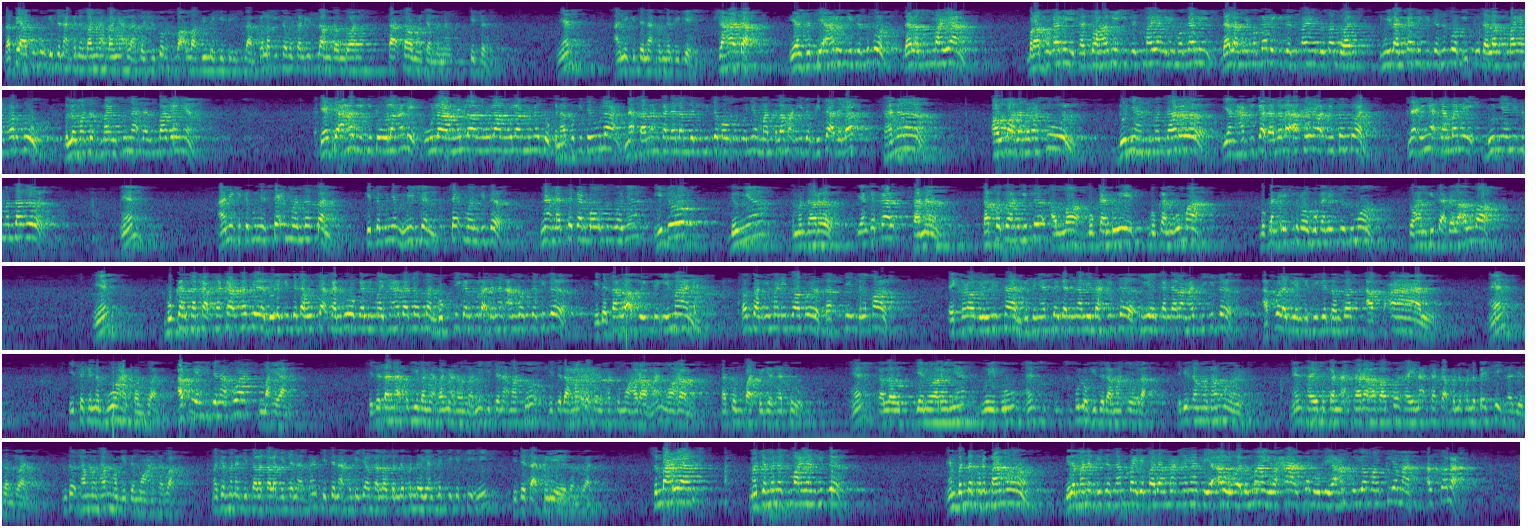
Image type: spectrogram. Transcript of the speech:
Tapi apa pun kita nak kena banyak-banyaklah bersyukur sebab Allah pilih kita Islam. Kalau kita bukan Islam tuan-tuan, tak tahu macam mana kita. Ya? Ini kita nak kena fikir. Syahadah yang setiap hari kita sebut dalam sembahyang. Berapa kali? Satu hari kita sembahyang lima kali. Dalam lima kali kita sembahyang tu tuan-tuan, sembilan kali kita sebut. Itu dalam sembahyang fardu. Belum masuk sembahyang sunat dan sebagainya. Setiap hari kita ulang alik. Ulang, ulang, ulang, ulang benda tu. Kenapa kita ulang? Nak tanamkan dalam diri kita bahawa sebenarnya matlamat hidup kita adalah sana. Allah dan Rasul. Dunia sementara. Yang hakikat adalah akhirat ni tuan-tuan. Nak ingatkan balik. Dunia ni sementara. Ya? Ha, ini kita punya statement tuan-tuan. Kita punya mission, statement kita. Nak nyatakan bahawa sungguhnya hidup dunia sementara. Yang kekal sana. Siapa Tuhan kita? Allah. Bukan duit. Bukan rumah. Bukan istro. Bukan itu semua. Tuhan kita adalah Allah. Ya? Bukan cakap-cakap saja. Bila kita dah ucapkan dua kalimah syahadat tuan-tuan. Buktikan pula dengan anggota kita. Kita tahu apa itu iman. Tuan-tuan iman itu apa? Tasdik bil qalb. Ikrar bil lisan. Kita nyatakan dengan lidah kita. Iakan dalam hati kita. Apa lagi yang ketiga tuan-tuan? Af'al. Ya? Kita kena buat tuan-tuan. Apa yang kita nak buat? Sembahyang. Kita tak nak pergi banyak-banyak tuan-tuan. Ni kita nak masuk. Kita dah masuk dalam satu Muharram. Eh? Muharram. 1431. Ya? Kalau Januarinya 2000. Eh? 10 kita dah masuk dah. Jadi sama-sama. Ya? Saya bukan nak cara apa-apa. Saya nak cakap benda-benda basic saja tuan-tuan. Untuk sama-sama kita muhasabah. Macam mana kita kalau kita nak kita nak pergi jauh kalau benda-benda yang kecil-kecil ni kita tak clear tuan-tuan. Sembahyang macam mana sembahyang kita? Yang benda pertama bila mana kita sampai di padang mahsyar nanti awwal ma yuhasabu biha amru yaumil qiyamah as-salat.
